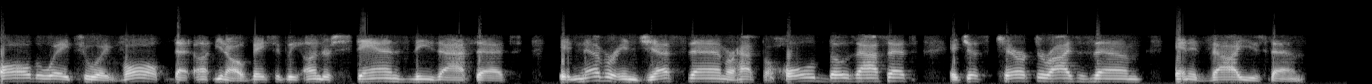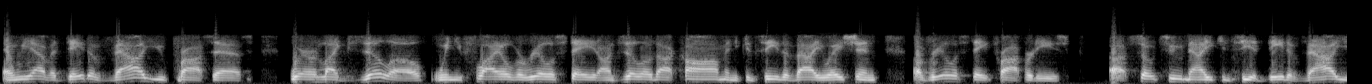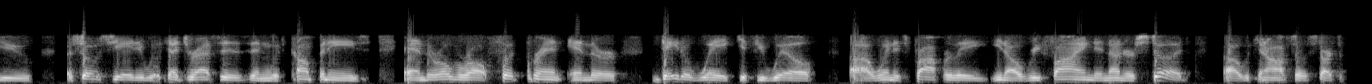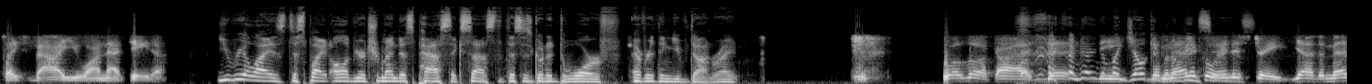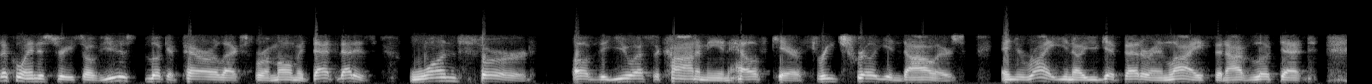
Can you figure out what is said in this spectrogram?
all the way to a vault that uh, you know basically understands these assets. It never ingests them or has to hold those assets. It just characterizes them and it values them. And we have a data value process where, like Zillow, when you fly over real estate on Zillow.com and you can see the valuation of real estate properties, uh, so too now you can see a data value associated with addresses and with companies and their overall footprint and their data wake, if you will, uh, when it's properly, you know, refined and understood. Uh, we can also start to place value on that data. You realize, despite all of your tremendous past success, that this is going to dwarf everything you've done, right? Well, look, uh, the, I'm, the, like joking, the medical industry, yeah, the medical industry. So if you just look at Parallax for a moment, that that is one third of the U.S. economy in healthcare, three trillion dollars. And you're right, you know, you get better in life. And I've looked at,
